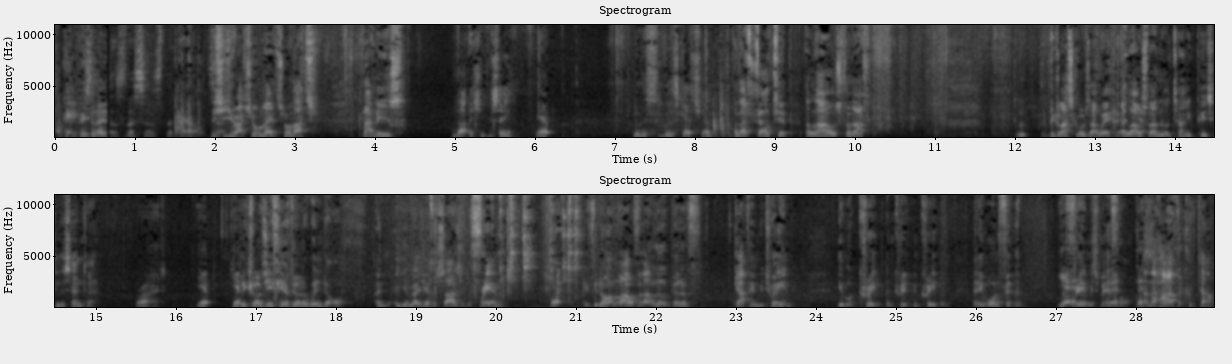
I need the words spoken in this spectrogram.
I'll get a piece of lead. This, this is the now. This is your actual lead, so that's that is that as you can see Yep. with this with a sketch, and, and that felt tip allows for that. The glass goes that way. Allows for that little tiny piece in the centre. Right. Yep. Yep. Because if you're doing a window and you measure the size of the frame, Yep. if you don't allow for that little bit of gap in between, it will creep and creep and creep, and it won't fit the, the frame it's made yeah, for, and they're hard to cut down.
